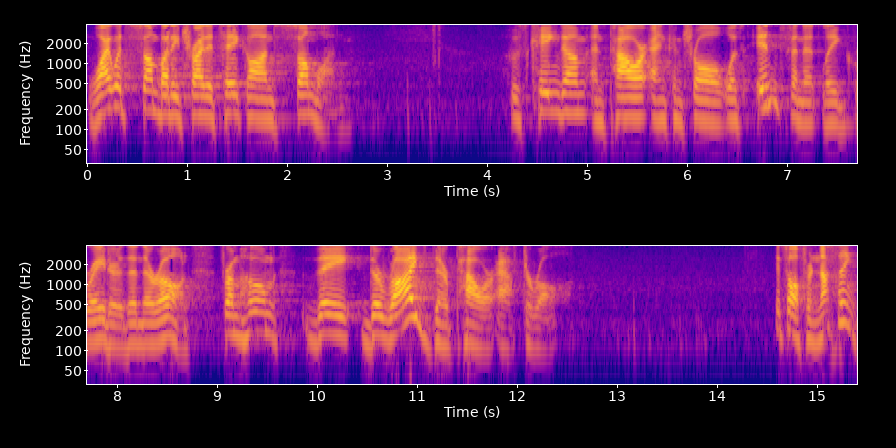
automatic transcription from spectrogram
why would somebody try to take on someone whose kingdom and power and control was infinitely greater than their own, from whom they derived their power after all? It's all for nothing.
